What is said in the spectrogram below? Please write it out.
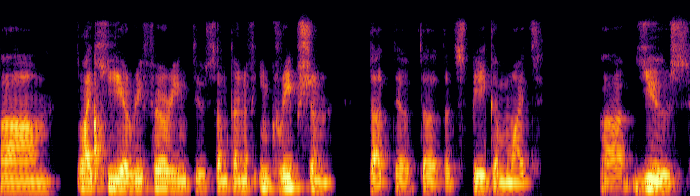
um, like here referring to some kind of encryption that the, the, the speaker might uh, use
